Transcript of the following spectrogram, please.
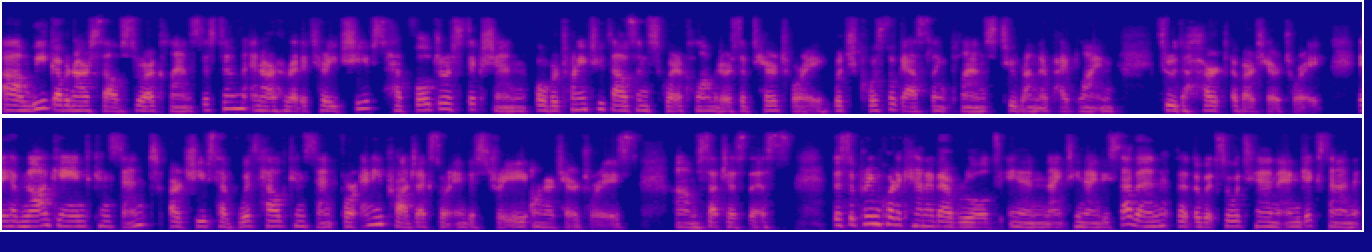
um, we govern ourselves through our clan system, and our hereditary chiefs have full jurisdiction over 22,000 square kilometers of territory, which Coastal GasLink plans to run their pipeline through the heart of our territory. They have not gained consent. Our chiefs have withheld consent for any projects or industry on our territories, um, such as this. The Supreme Court of Canada ruled in 1997 that the Wet'suwet'en and Gitxsan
